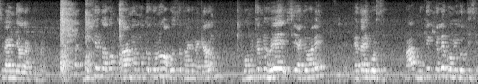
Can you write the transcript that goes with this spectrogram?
স্যালাইন দেওয়া লাগতে পারে। মুখে তখন খাওয়ানোর মতো কোনো অবস্থা থাকে না, কারণ বমি টমি হয়ে সে একেবারে নেতায় পড়ছে বা মুখে খেলে বমি করতেছে।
